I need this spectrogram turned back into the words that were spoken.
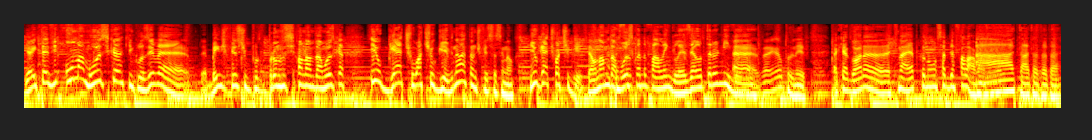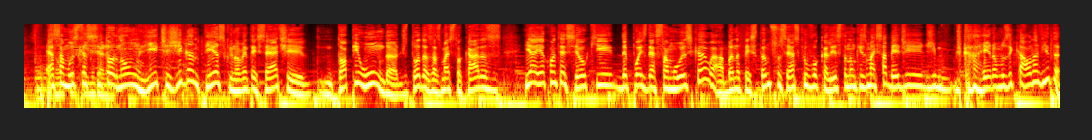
E aí teve uma música, que inclusive é, é bem difícil de pro- pronunciar o nome da música, You Get What You Give. Não é tão difícil assim, não. You Get What You Give. É o nome da A música. quando fala inglês é outro nível, né? É, é outro nível. É que agora, é que na época eu não sabia falar, mas. Ah, tá, tá, tá, tá. Essa Não música se tornou um hit gigantesco em 97, top 1 da, de todas as mais tocadas. E aí aconteceu que depois dessa música, a banda fez tanto sucesso que o vocalista não quis mais saber de, de, de carreira musical na vida.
